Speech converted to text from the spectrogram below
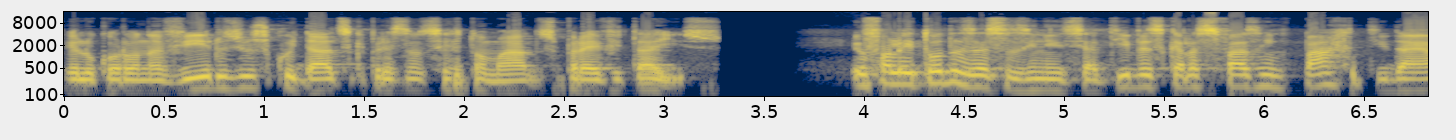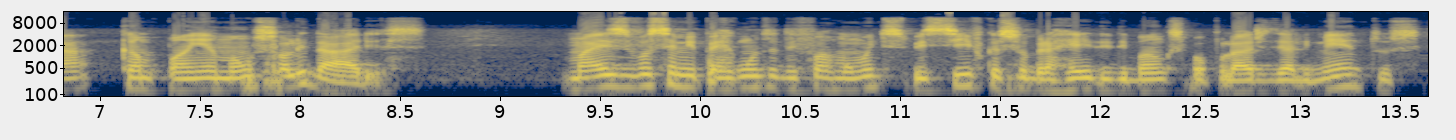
pelo coronavírus e os cuidados que precisam ser tomados para evitar isso. Eu falei todas essas iniciativas que elas fazem parte da campanha Mãos Solidárias. Mas você me pergunta de forma muito específica sobre a rede de bancos populares de alimentos.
